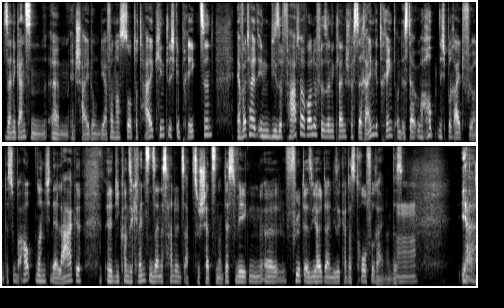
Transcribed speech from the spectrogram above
seine ganzen ähm, Entscheidungen, die einfach noch so total kindlich geprägt sind. Er wird halt in diese Vaterrolle für seine kleine Schwester reingedrängt und ist da überhaupt nicht bereit für und ist überhaupt noch nicht in der Lage, äh, die Konsequenzen seines Handelns abzuschätzen. Und deswegen äh, führt er sie halt da in diese Katastrophe rein. Und das, mhm. ja,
